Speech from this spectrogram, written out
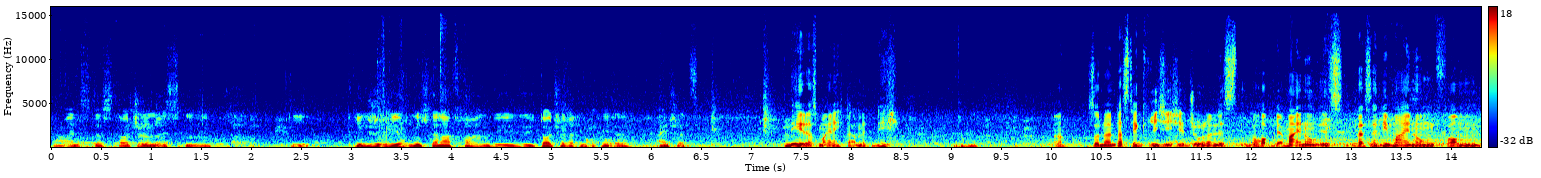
Du meinst, dass deutsche Journalisten die griechische Regierung nicht danach fragen, wie sie deutsche Rettenpakete einschätzen? Nee, das meine ich damit nicht. Ja? Sondern dass der griechische Journalist überhaupt der Meinung ist, dass er die Meinung vom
